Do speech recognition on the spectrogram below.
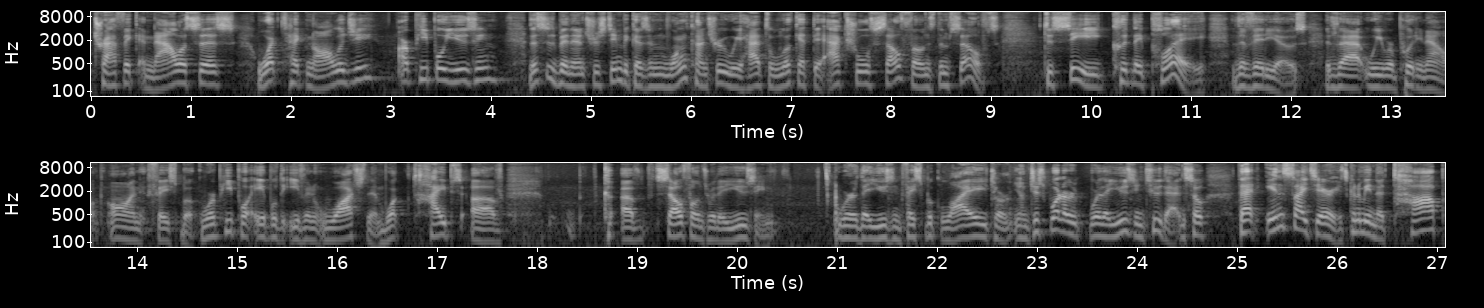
traffic analysis, what technology are people using? This has been interesting because in one country we had to look at the actual cell phones themselves to see could they play the videos that we were putting out on Facebook? Were people able to even watch them? What types of of cell phones were they using? were they using Facebook Lite or you know just what are were they using to that? And so that insights area, it's going to be in the top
